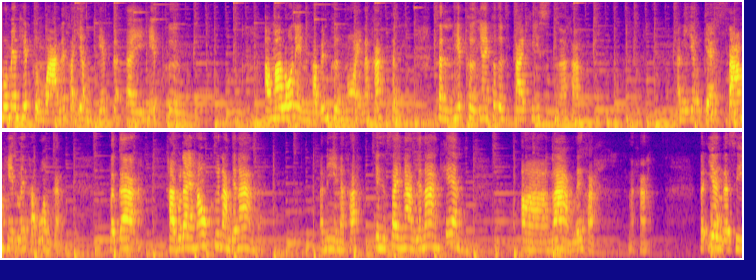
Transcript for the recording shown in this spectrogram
โมเมนเห็ดเพิงหวานนะคะเอียงเก็บไอเห็ดเพิงเอามาโลเนนค่ะเป็นเพิงหน่อยนะคะ สันเห็ดเพิงใหญ่เขาเอิญสไตล์พีซนะคะ อันนี้ยังแกงสามเฮ็ดเลยค่ะร่วมกัน แล้วก็ขาดบ่ได้เฮ้าคือน้ำยะนางค่ะ อันนี้นะคะ ยังใส่น้ำยะนางแท่นอ่าน้ำเลยค่ะนะคะและเอียงกะซี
